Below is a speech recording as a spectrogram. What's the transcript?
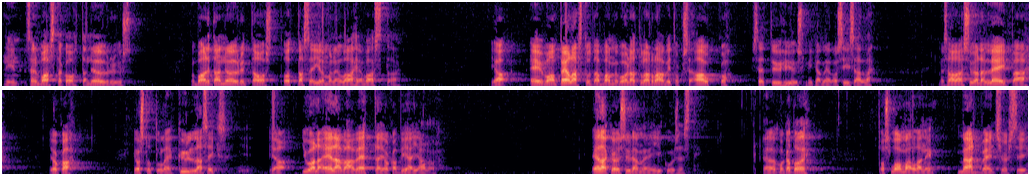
niin sen vastakohta nöyryys. Me vaaditaan nöyryyttä ottaa se ilmainen lahja vastaan. Ja ei vaan pelastuta, vaan me voidaan tulla ravituksen aukko, se tyhjyys, mikä meillä on sisällä. Me saadaan syödä leipää, joka, josta tulee kylläsiksi, ja juoda elävää vettä, joka vie janon. Eläköön sydämeni ikuisesti. Mä katsoin tuossa lomalla niin Mad Venturesia,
